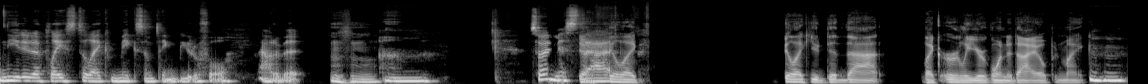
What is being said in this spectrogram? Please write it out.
needed a place to like make something beautiful out of it hmm um so i missed Yeah. that I feel like I feel like you did that like early. You're going to die open mic. Mhm.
